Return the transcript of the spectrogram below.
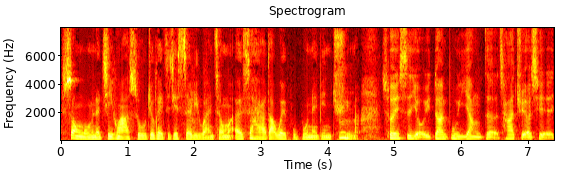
送我们的计划书就可以直接设立完成，我们而是还要到卫福部那边去嘛、嗯，所以是有一段不一样的差距，而且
